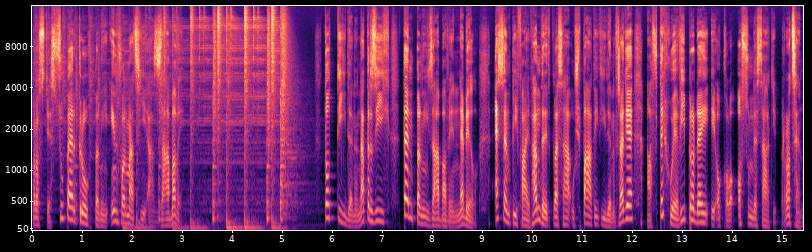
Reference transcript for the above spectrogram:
Prostě super kruh plný informací a zábavy to týden na trzích, ten plný zábavy nebyl. S&P 500 klesá už pátý týden v řadě a vtechuje výprodej i okolo 80%.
